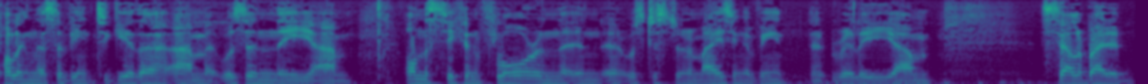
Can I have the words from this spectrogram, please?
pulling this event together. Um, it was in the um, on the second floor, and, and it was just an amazing event. It really um, celebrated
